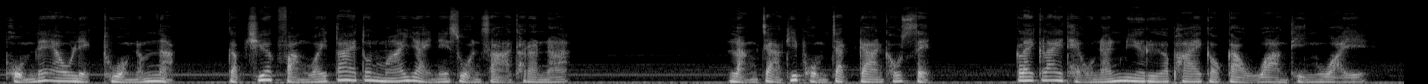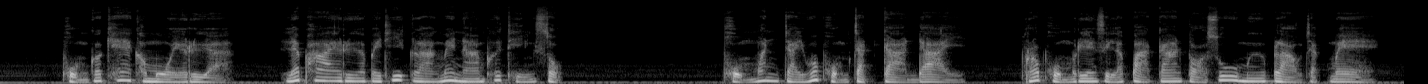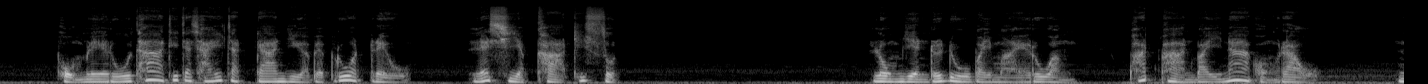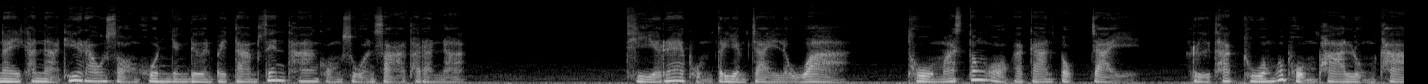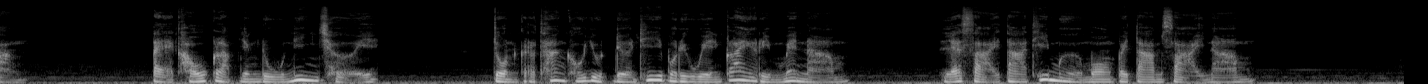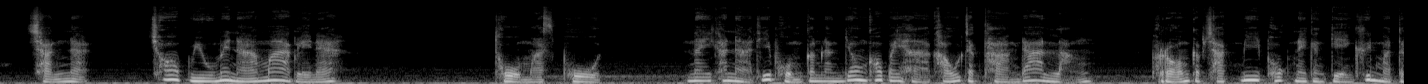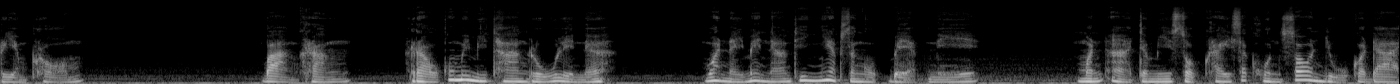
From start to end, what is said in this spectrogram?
ผมได้เอาเหล็กถ่วงน้ำหนักกับเชือกฝังไว้ใต้ต้นไม้ใหญ่ในสวนสาธารณะ หลังจากที่ผมจัดการเขาเสร็จ ใกล้ๆแถวนั้นมีเรือพายเก่าๆวางทิ้งไว้ ผมก็แค่ขโมยเรือ และพายเรือไปที่กลางแม่น้ำเพื่อทิ้งศพ ผมมั่นใจว่าผมจัดการได้ เพราะผมเรียนศิลปะการต่อสู้มือเปล่าจากแม่ ผมเลยรู้ท่าที่จะใช้จัดการเหยื่อแบบรวดเร็ว และเฉียบขาดที่สุด ลมเย็นฤดูใบไม้ร่วง พัดผ่านใบหน้าของเรา ในขณะที่เราสองคนยังเดินไปตามเส้นทางของสวนสาธารณะ ทีแรกผมเตรียมใจแล้วว่า โทมัสต้องออกอาการตกใจ หรือทักท้วงว่าผมพาหลงทาง แต่เขากลับยังดูนิ่งเฉย จนกระทั่งเขาหยุดเดินที่บริเวณใกล้ริมแม่น้ำและสายตาที่มือมองไปตามสายน้ำฉันน่ะ ชอบวิวแม่น้ำมากเลยนะ โทมัสพูด ในขณะที่ผมกำลังย่องเข้าไปหาเขาจากทางด้านหลัง พร้อมกับชักมีดพกในกางเกงขึ้นมาเตรียมพร้อม บางครั้ง เราก็ไม่มีทางรู้เลยเนะว่าในแม่น้ำที่เงียบสงบแบบนี้ มันอาจจะมีศพใครสักคนซ่อนอยู่ก็ได้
